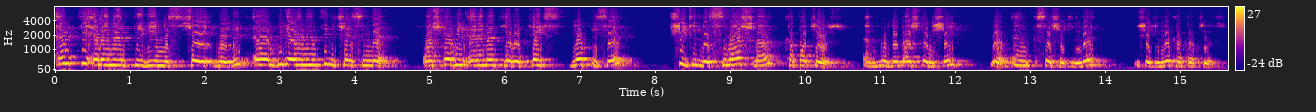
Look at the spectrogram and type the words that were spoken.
Empty element dediğimiz şey nedir? Eğer bir elementin içerisinde başka bir element ya da text yok ise şekilde slash'la kapatıyoruz. Yani burada başka bir şey yok. En kısa şekilde bu şekilde kapatıyoruz.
